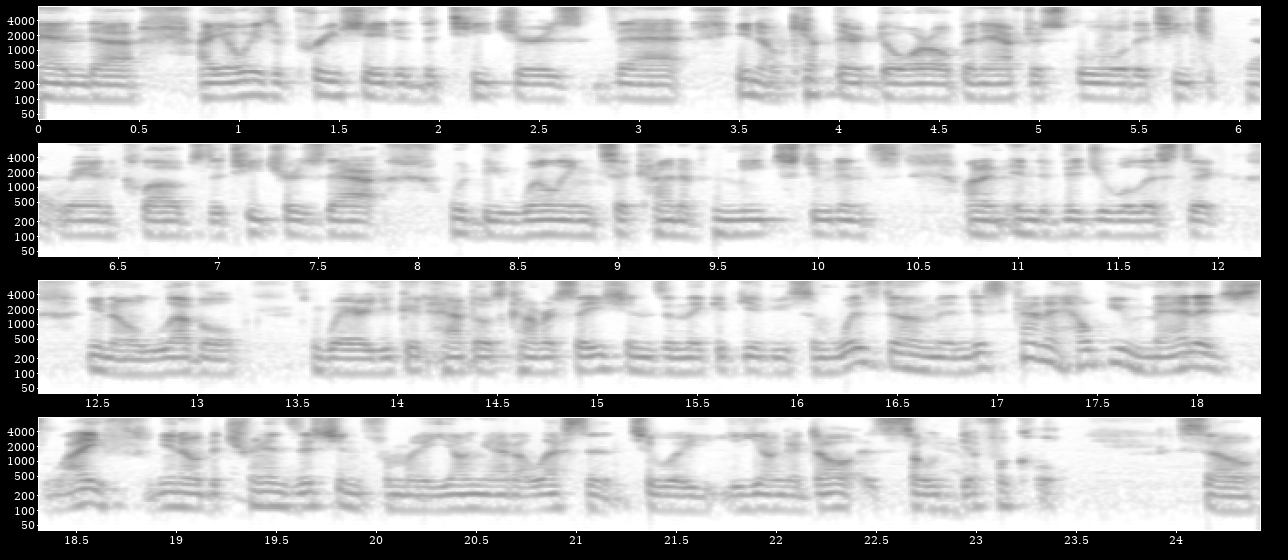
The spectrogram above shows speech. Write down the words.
And uh, I always appreciated the teachers that, you know, kept their door open after school, the teachers that ran clubs, the teachers that would be willing to kind of meet students on an individualistic, you know, level where you could have those conversations and they could give you some wisdom and just kind of help you manage life. You know, the transition from a young adolescent to a young adult is so yeah. difficult. So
